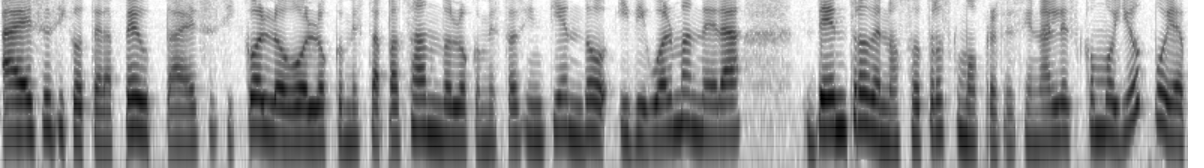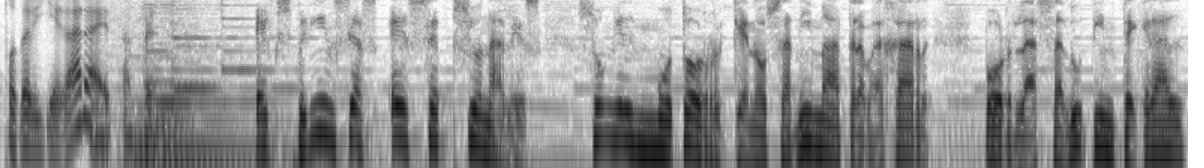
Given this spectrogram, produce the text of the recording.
a ese psicoterapeuta, a ese psicólogo, lo que me está pasando, lo que me está sintiendo y de igual manera dentro de nosotros como profesionales, cómo yo voy a poder llegar a esa persona. Experiencias excepcionales son el motor que nos anima a trabajar por la salud integral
